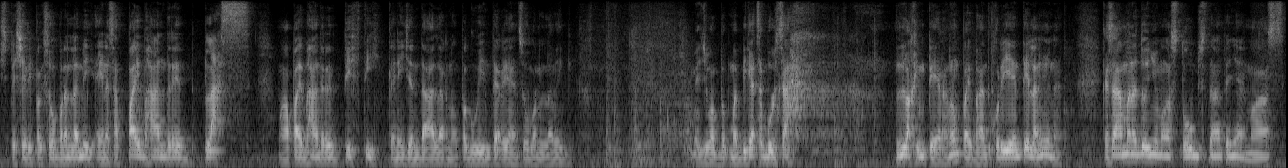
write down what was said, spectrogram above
especially pag sobrang lamig, ay nasa 500 plus. Mga 550 Canadian dollar, no? Pag winter yan, sobrang lamig. Medyo mab- mabigat sa bulsa. Laking pera, no? 500 kuryente lang yun, ha? Kasama na doon yung mga stoves natin yan, mga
